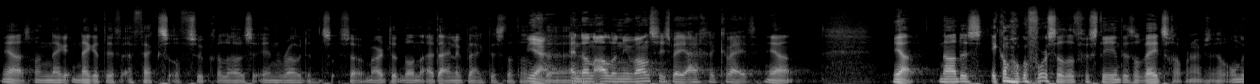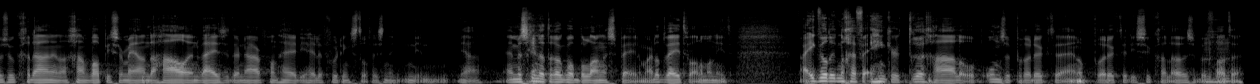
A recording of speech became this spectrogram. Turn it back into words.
Ja, het is gewoon neg- negative effects of sucralose in rodents of zo. Maar dan uiteindelijk blijkt dus dat dat... ja, eh, en dan alle nuances ben je eigenlijk kwijt. Ja. Ja, nou dus ik kan me ook wel voorstellen dat het frustrerend is als wetenschapper. Dan hebben ze onderzoek gedaan en dan gaan wappies ermee aan de haal en wijzen ernaar van hé, hey, die hele voedingsstof is niet, niet- ja. En misschien Ja. dat er ook wel belangen spelen, maar dat weten we allemaal niet. Maar ik wil dit nog even één keer terughalen op onze producten en op producten die sucralose bevatten.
